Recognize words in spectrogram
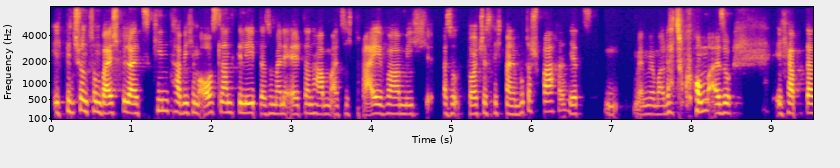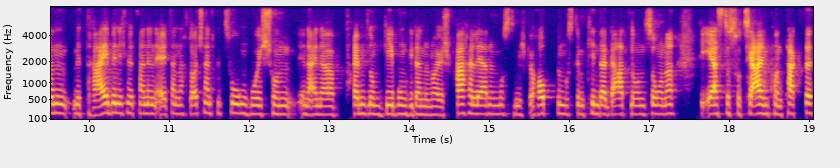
ich bin schon zum Beispiel als Kind habe ich im Ausland gelebt. Also meine Eltern haben, als ich drei war, mich, also Deutsch ist nicht meine Muttersprache. Jetzt, wenn wir mal dazu kommen. Also ich habe dann mit drei bin ich mit meinen Eltern nach Deutschland gezogen, wo ich schon in einer fremden Umgebung wieder eine neue Sprache lernen musste, mich behaupten musste im Kindergarten und so, ne? Die ersten sozialen Kontakte.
